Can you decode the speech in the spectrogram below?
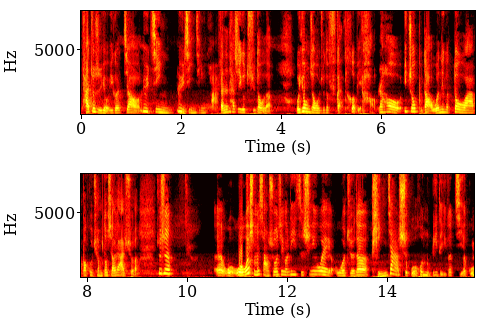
它就是有一个叫滤镜滤镜精华，反正它是一个祛痘的，我用着我觉得肤感特别好，然后一周不到，我那个痘啊，包括全部都消下去了。就是呃，我我为什么想说这个例子，是因为我觉得评价是国货努力的一个结果，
